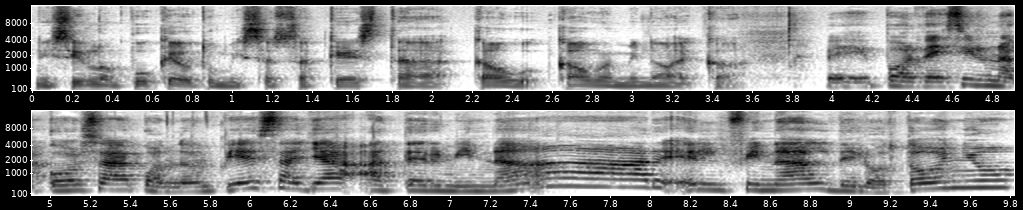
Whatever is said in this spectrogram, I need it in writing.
niin silloin pukeutumisessa kestää kau, kauemmin aikaa. Por decir una cosa, cuando empieza ya a terminar el final del otoño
